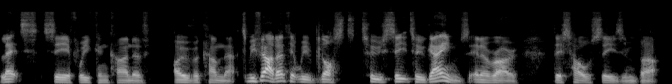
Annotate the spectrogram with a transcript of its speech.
let's see if we can kind of overcome that. To be fair, I don't think we've lost two two games in a row this whole season, but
